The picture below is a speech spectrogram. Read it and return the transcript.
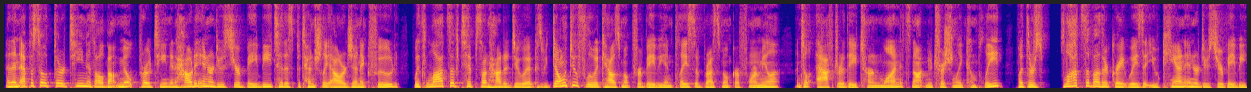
And then episode 13 is all about milk protein and how to introduce your baby to this potentially allergenic food with lots of tips on how to do it because we don't do fluid cow's milk for baby in place of breast milk or formula until after they turn one. It's not nutritionally complete, but there's lots of other great ways that you can introduce your baby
